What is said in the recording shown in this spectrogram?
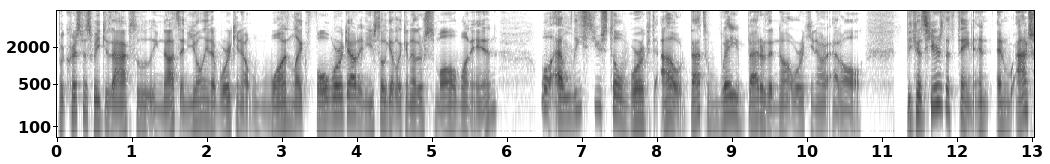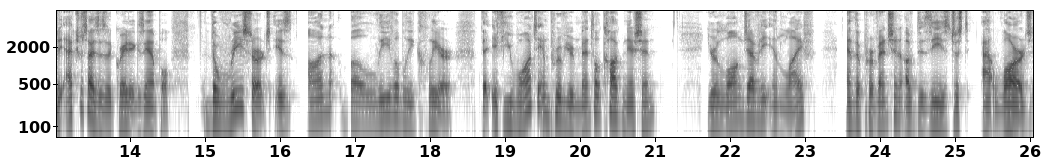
but christmas week is absolutely nuts and you only end up working out one like full workout and you still get like another small one in well at least you still worked out. That's way better than not working out at all. Because here's the thing and and actually exercise is a great example. The research is unbelievably clear that if you want to improve your mental cognition your longevity in life and the prevention of disease just at large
